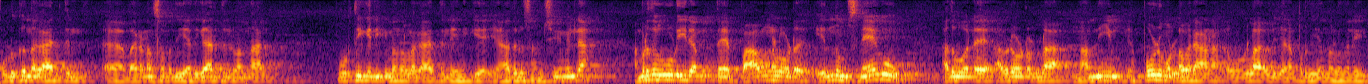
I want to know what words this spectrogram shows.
കൊടുക്കുന്ന കാര്യത്തിൽ ഭരണസമിതി അധികാരത്തിൽ വന്നാൽ പൂർത്തീകരിക്കുമെന്നുള്ള കാര്യത്തിൽ എനിക്ക് യാതൊരു സംശയവുമില്ല. അമൃതകുടീരത്തെ പാവങ്ങളോട് എന്നും സ്നേഹവും അതുപോലെ അവരോടുള്ള നന്ദിയും എപ്പോഴുമുള്ളവരാണ് ഉള്ള ഒരു ജനപ്രതി എന്നുള്ള നിലയിൽ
